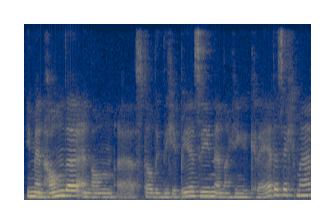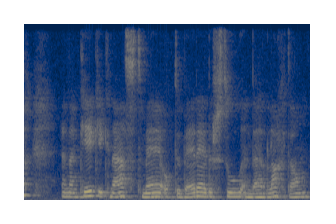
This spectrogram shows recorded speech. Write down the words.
in mijn handen. En dan uh, stelde ik de GPS in en dan ging ik rijden, zeg maar. En dan keek ik naast mij op de bijrijderstoel en daar lag dan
